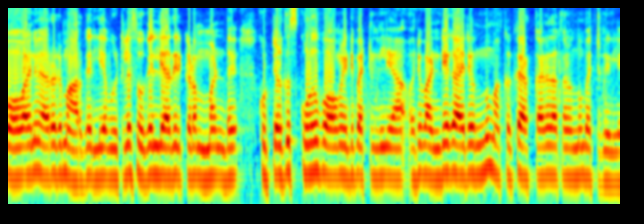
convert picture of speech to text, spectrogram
പോകാൻ വേറൊരു മാർഗമില്ല. വീട്ടിൽ സുഖമില്ലാതിരിക്കണം. അമ്മ ഉണ്ട്. കുട്ടികൾക്ക് സ്കൂളിൽ പോകാൻ വേണ്ടി പറ്റുന്നില്ല. ഒരു വണ്ടിയ കാര്യമൊന്നും മക്കൾക്ക് ഇറക്കാനും ഇതാക്കാനൊന്നും പറ്റണില്ല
